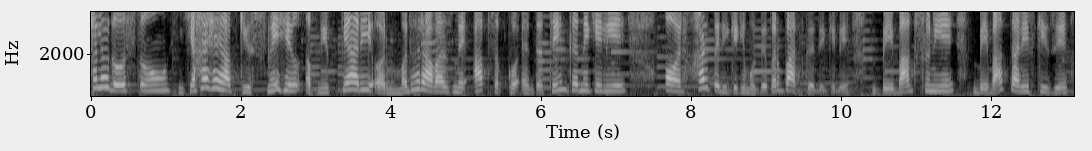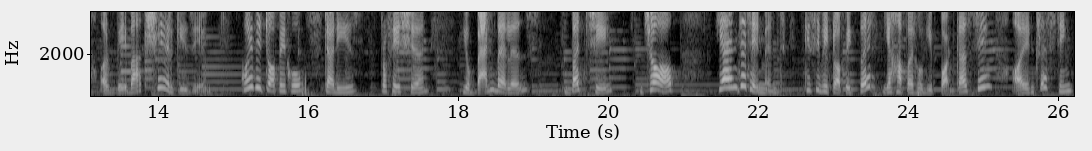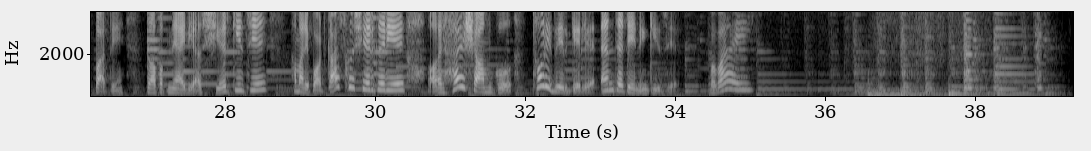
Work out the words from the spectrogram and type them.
Hello दोस्तों, यह है आपकी स्नेहिल अपनी प्यारी और मधुर आवाज़ में आप सबको एंटरटेन करने के लिए और हर तरीके के मुद्दे पर बात करने के लिए। बेबाक सुनिए, बेबाक तारीफ़ कीजिए और बेबाक शेयर कीजिए। कोई भी टॉपिक हो studies profession your bank balance बच्चे जॉब या एंटरटेनमेंट किसी भी टॉपिक पर यहाँ पर होगी पॉडकास्टिंग और इंटरेस्टिंग बातें। तो आप अपने आइडियाज़ शेयर कीजिए, हमारे पॉडकास्ट को शेयर करिए और हर शाम को थोड़ी देर के लिए एंटरटेनिंग कीजिए। बाय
